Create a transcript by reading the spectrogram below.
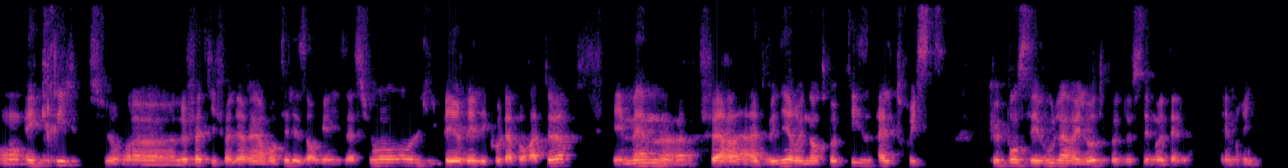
ont écrit sur euh, le fait qu'il fallait réinventer les organisations, libérer les collaborateurs et même euh, faire advenir une entreprise altruiste. Que pensez-vous l'un et l'autre de ces modèles? Emery?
